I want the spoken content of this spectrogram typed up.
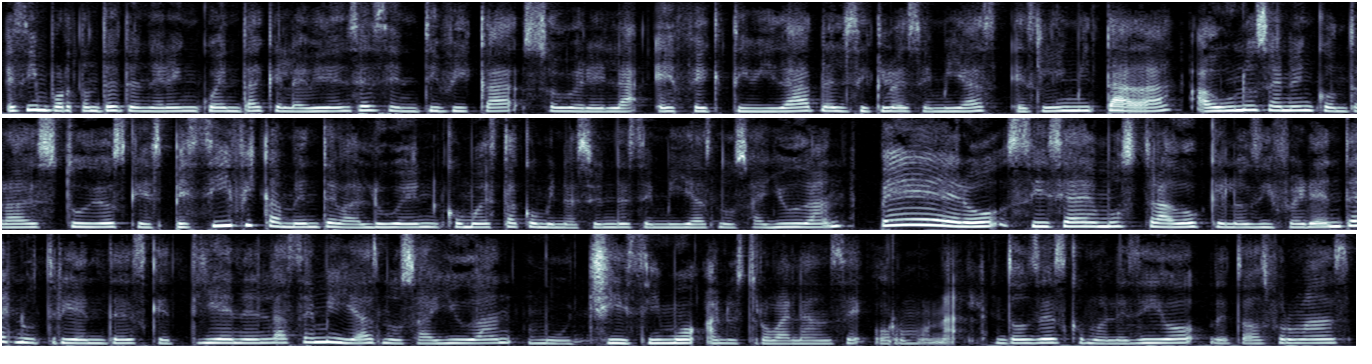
es importante tener en cuenta que la evidencia científica sobre la efectividad del ciclo de semillas es limitada. Aún no se han encontrado estudios que específicamente evalúen cómo esta combinación de semillas nos ayudan, pero sí se ha demostrado que los diferentes nutrientes que tienen las semillas nos ayudan muchísimo a nuestro balance hormonal. Entonces, como les digo, de todas formas,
